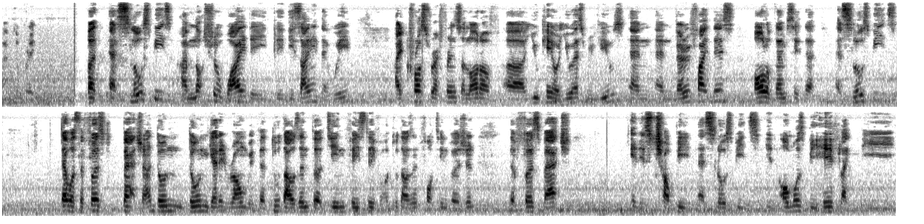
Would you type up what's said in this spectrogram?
Time to brake. But at slow speeds, I'm not sure why they, they design it that way. I cross-referenced a lot of uh, UK or US reviews and, and verified this. All of them said that at slow speeds, that was the first batch. Huh? Don't don't get it wrong with the 2013 facelift or 2014 version. The first batch, it is choppy at slow speeds. It almost behaved like the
